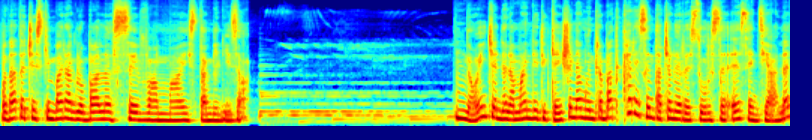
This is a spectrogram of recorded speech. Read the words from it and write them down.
odată ce schimbarea globală se va mai stabiliza. Noi, cei de la Mind Education, am întrebat care sunt acele resurse esențiale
